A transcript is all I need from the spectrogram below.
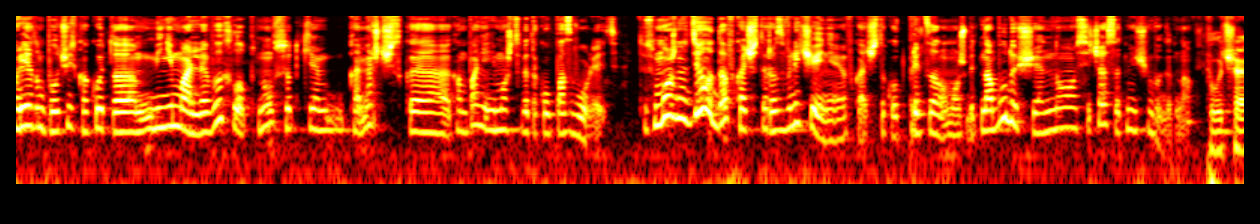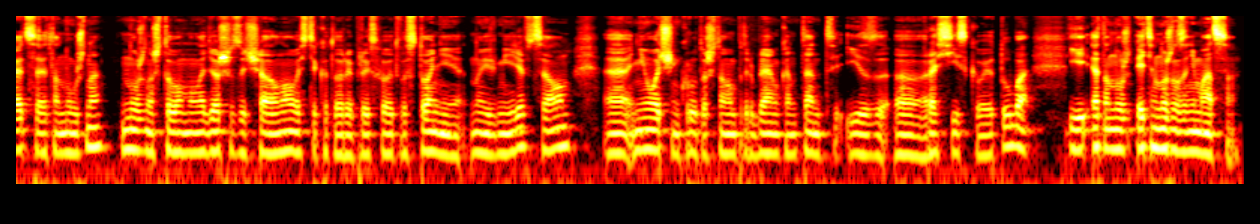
при этом получить какой-то минимальный выхлоп, ну, все-таки коммерческая компания не может себе такого позволить. То есть можно сделать, да, в качестве развлечения, в качестве какого-то прицела, может быть, на будущее, но сейчас это не очень выгодно. Получается, это нужно. Нужно, чтобы молодежь изучала новости, которые происходят в Эстонии, ну и в мире в целом. Э, не очень круто, что мы потребляем контент из э, российского Ютуба, и это этим нужно заниматься.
